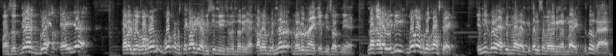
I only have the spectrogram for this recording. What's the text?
Maksudnya gue kayaknya kalau dia ngomong, gue cross check lagi abis ini sebenarnya. Kalau bener, baru naik episodenya. Nah kalau ini, gue nggak perlu cross check. Ini gue yakin banget kita bisa bawa dengan baik, betul kan?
